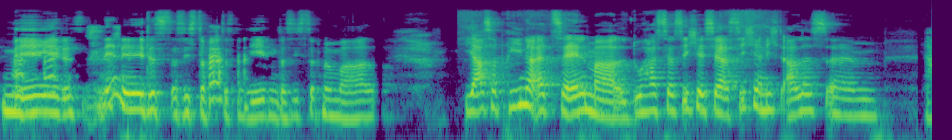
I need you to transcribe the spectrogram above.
Nee, das, nee, nee, das, das ist doch das Leben, das ist doch normal. Ja, Sabrina, erzähl mal. Du hast ja sicher, ist ja sicher nicht alles, ähm, ja,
